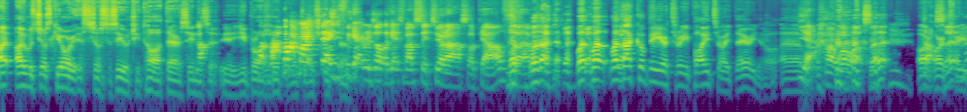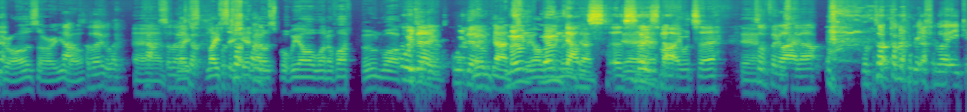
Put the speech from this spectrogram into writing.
I, I, I was just curious just to see what you thought there, seeing as you brought That, it up. that about might Chelsea change if stuff. we get a result against Man City or Arsenal, Carl. Well, Um, well, that, well, well, well, that could be your three points right there, you know. Um, Yeah. Right, well, that's it. or, That's or it, three it? draws, or you know, absolutely, um, absolutely. life's, So, life's a touch shit house, but we all want to what moonwalk. We do, we do. Moon dance. we Moon, all moon dance, as Yeah. Moon Smarty would say. Yeah. something like that. We've touched on the prediction league.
